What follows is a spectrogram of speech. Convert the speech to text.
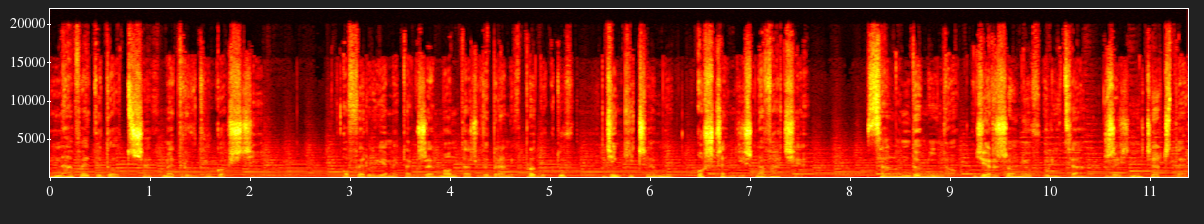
nawet do 3 metrów długości. Oferujemy także montaż wybranych produktów, dzięki czemu oszczędzisz na wacie. Salon Domino, Dzierżoniów ulica Rzeźnicza 4.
